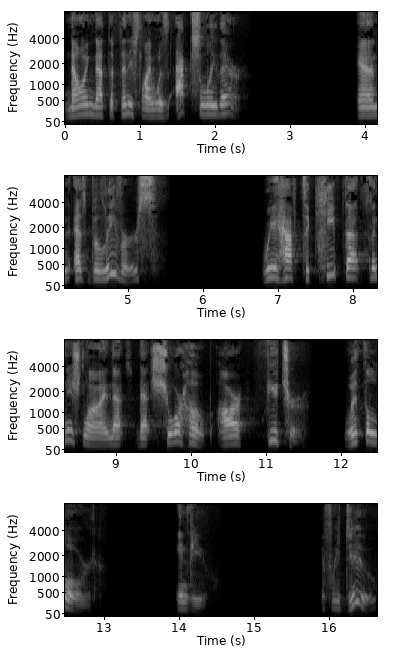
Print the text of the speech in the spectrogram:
Knowing that the finish line was actually there. And as believers, we have to keep that finish line, that, that sure hope, our future with the Lord in view. If we do,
